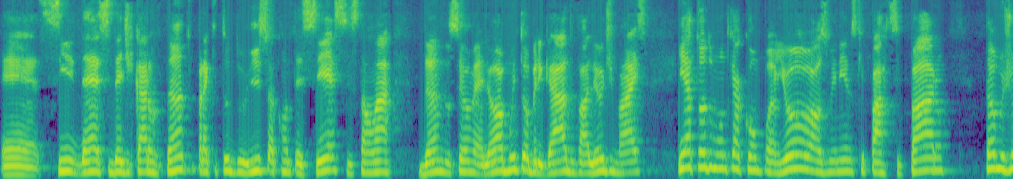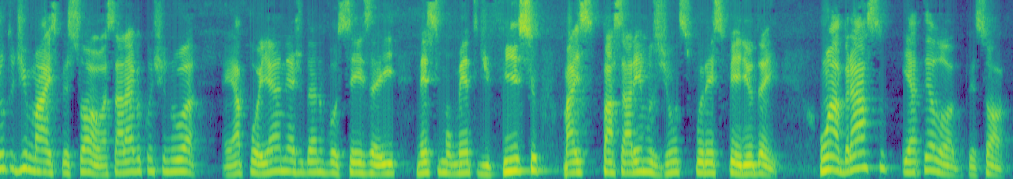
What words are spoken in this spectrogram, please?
é, se, né, se dedicaram tanto para que tudo isso acontecesse, estão lá dando o seu melhor. Muito obrigado, valeu demais. E a todo mundo que acompanhou, aos meninos que participaram. Tamo junto demais, pessoal. A Saraiva continua é, apoiando e ajudando vocês aí nesse momento difícil, mas passaremos juntos por esse período aí. Um abraço e até logo, pessoal.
